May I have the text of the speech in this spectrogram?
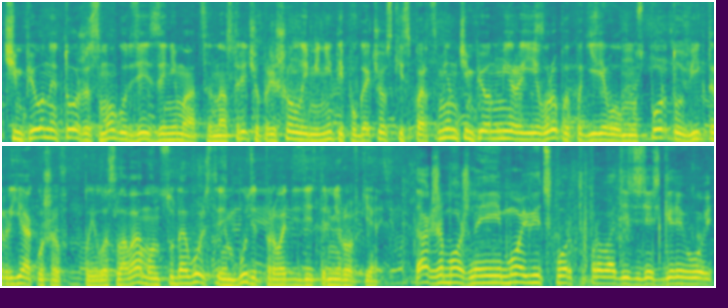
Чемпионы тоже смогут здесь заниматься. На встречу пришел именитый пугачевский спортсмен, чемпион мира и Европы по гиревому спорту Виктор Якушев. По его словам, он с удовольствием будет проводить здесь тренировки. Также можно и мой вид спорта проводить здесь, гиревой.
